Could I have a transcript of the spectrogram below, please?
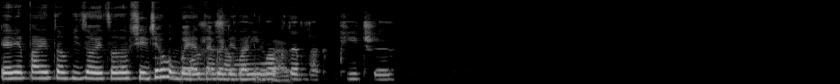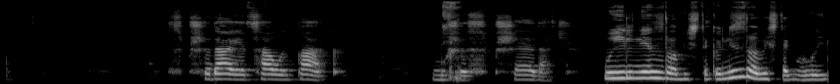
Ja nie pamiętam widzowie, co tam się działo, bo ja może tego nie nagrywałem. oknem tak piczy. Sprzedaję cały park. Muszę sprzedać. Will, nie zrobisz tego, nie zrobisz tego, Will.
